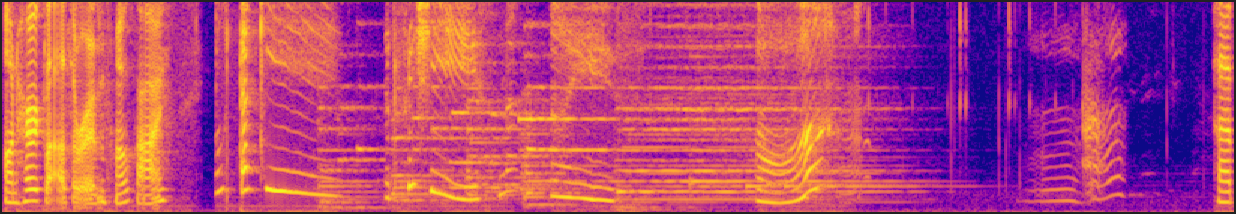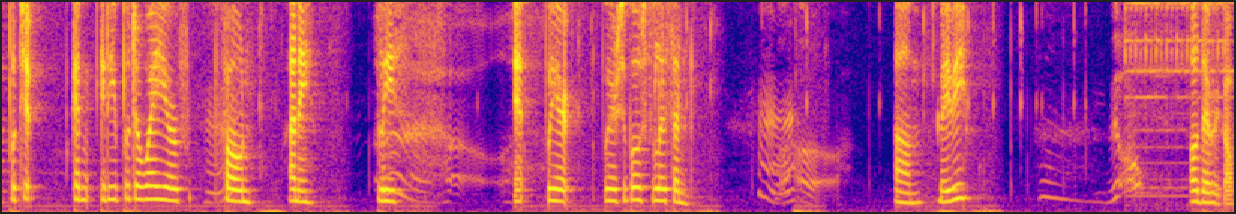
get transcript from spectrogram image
on her classroom. Okay. Oh, ducky and fishies. Nice. Aww. Uh, put your can can you put away your phone, honey, please? Yeah, we're we're supposed to listen. Um, maybe. Oh, there we go.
